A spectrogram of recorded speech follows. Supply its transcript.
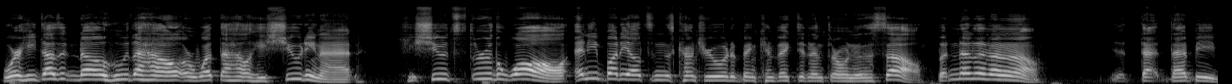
Where he doesn't know who the hell or what the hell he's shooting at. He shoots through the wall. Anybody else in this country would have been convicted and thrown in a cell. But no, no, no, no, no. That, that'd be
